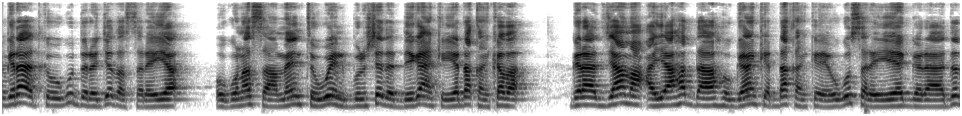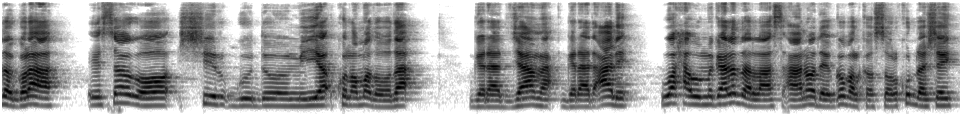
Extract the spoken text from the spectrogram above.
garaadka ugu darajada sareeya uguna saameynta weyn bulshada deegaanka iyo dhaqankaba. Garaad jaamac ayaa hadda ah hogaanka dhaqanka ee ugu sareeya garaadada golaha isagoo shir guddoomiya kulamadooda. Garaad jaamac garaad cali waxa uu magaalada laascaanood ee gobolka sool ku dhashay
